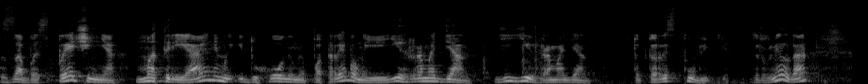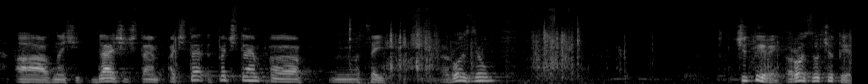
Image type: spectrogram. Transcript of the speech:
забезпечення матеріальними і духовними потребами її громадян, її громадян, тобто республіки. Зрозуміло, да? А, значить, далі читаємо. А читаємо, почитаємо е, цей розділ 4, розділ 4.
